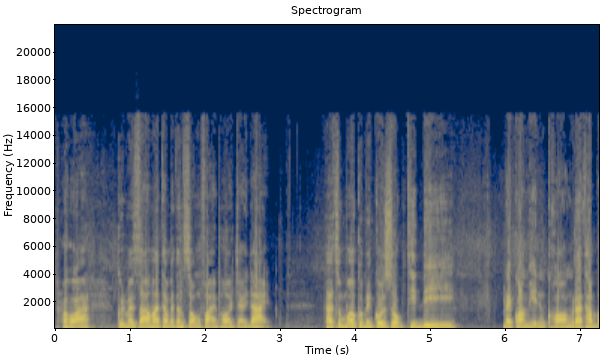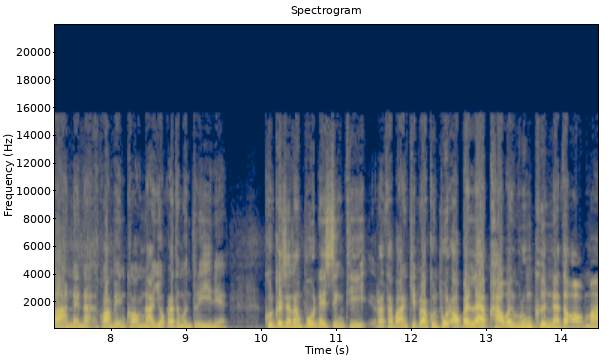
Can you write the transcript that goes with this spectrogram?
เพราะว่าคุณไม่สามารถทำให้ทั้งสองฝ่ายพอใจได้ ถ้าสมมติว่าคุณเป็นโฆษกที่ดี ในความเห็นของรัฐบาลในนะความเห็นของนายกรัฐมนตรีเนี่ยคุณก็จะต้องพูดในสิ่งที่รัฐบาลคิดว่าคุณพูดออกไปแล้วข่าววันรุ่งขึ้นนะต้องออกมา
